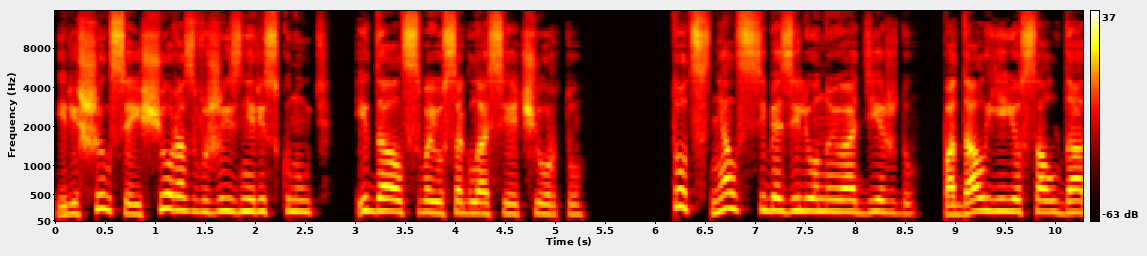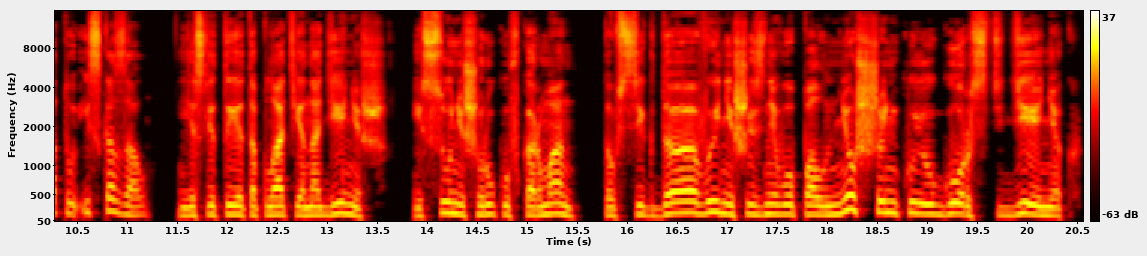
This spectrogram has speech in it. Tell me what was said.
и решился еще раз в жизни рискнуть, и дал свое согласие черту. Тот снял с себя зеленую одежду, подал ее солдату и сказал, если ты это платье наденешь и сунешь руку в карман, то всегда вынешь из него полнешенькую горсть денег.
